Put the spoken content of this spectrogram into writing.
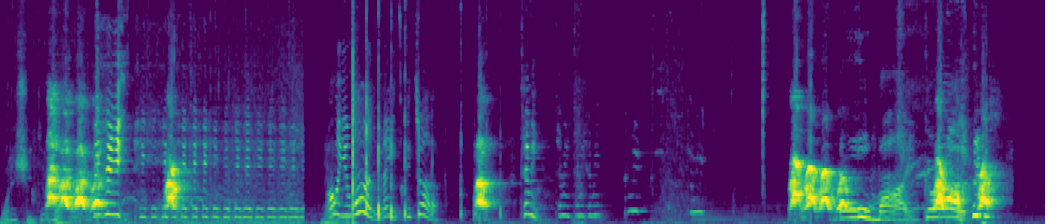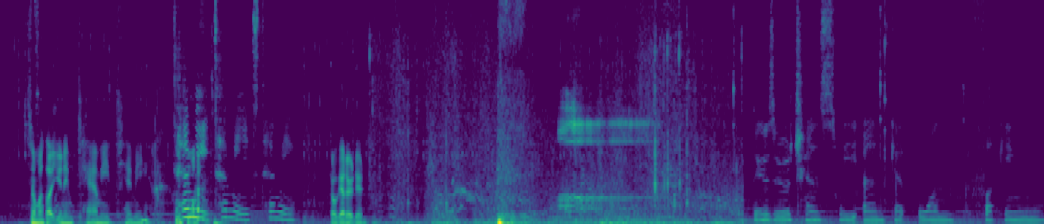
What is she doing? Yeah, oh, you won! Nice, good job. Timmy, Timmy, Timmy, Timmy, come here, come here. Oh my god! Someone thought you named Tammy Timmy. Timmy, Timmy, it's Timmy. Go get her, dude. There's zero chance we end get one fucking.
